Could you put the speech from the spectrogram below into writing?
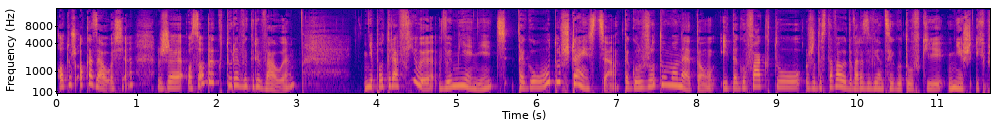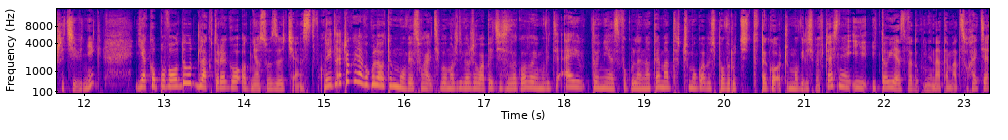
Otóż okazało się, że osoby, które wygrywały, nie potrafiły wymienić tego łutu szczęścia, tego rzutu monetą i tego faktu, że dostawały dwa razy więcej gotówki niż ich przeciwnik, jako powodu, dla którego odniosły zwycięstwo. No i dlaczego ja w ogóle o tym mówię? Słuchajcie, bo możliwe, że łapiecie się za głowę i mówicie, ej, to nie jest w ogóle na temat, czy mogłabyś powrócić do tego, o czym mówiliśmy wcześniej i, i to jest według mnie na temat. Słuchajcie,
